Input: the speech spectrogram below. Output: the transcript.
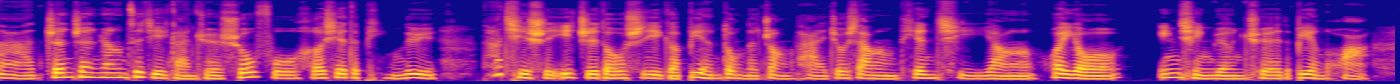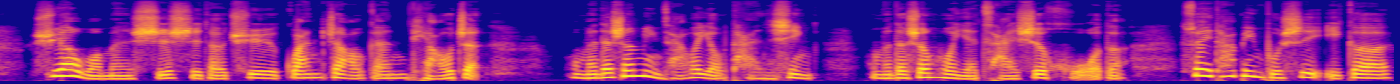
那真正让自己感觉舒服和谐的频率，它其实一直都是一个变动的状态，就像天气一样，会有阴晴圆缺的变化，需要我们时时的去关照跟调整，我们的生命才会有弹性，我们的生活也才是活的。所以它并不是一个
